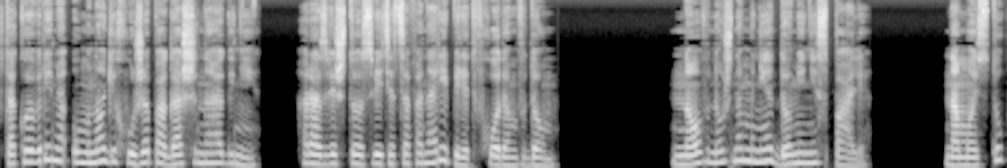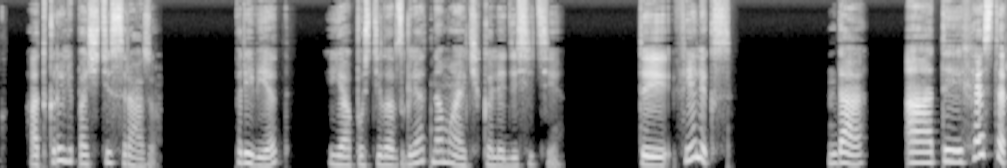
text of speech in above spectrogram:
В такое время у многих уже погашены огни, разве что светятся фонари перед входом в дом. Но в нужном мне доме не спали. На мой стук открыли почти сразу. «Привет», — я опустила взгляд на мальчика лет десяти. «Ты Феликс?» «Да. А ты Хестер?»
